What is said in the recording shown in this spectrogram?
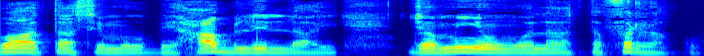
وَاتَصِمُوا بِحَبْلِ اللَّهِ جَمِيعٌ وَلَا تَفَرَّقُوا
